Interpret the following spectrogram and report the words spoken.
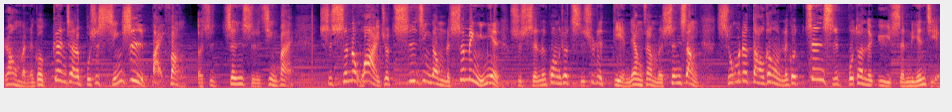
让我们能够更加的不是形式摆放，而是真实的敬拜，使神的话语就吃进到我们的生命里面，使神的光就持续的点亮在我们的身上，使我们的祷告能够真实不断的与神连结，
